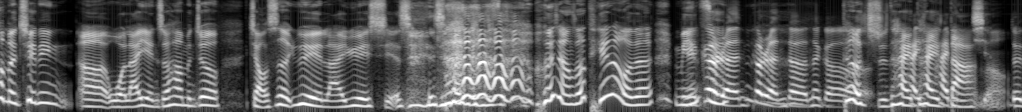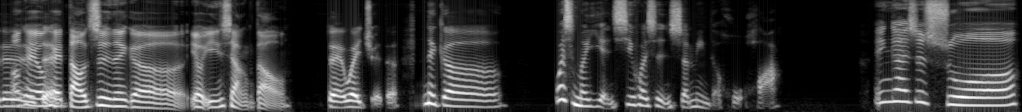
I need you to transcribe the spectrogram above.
他们确定呃我来演之后，他们就角色越来越写实。很像林思雨我想说，天哪，我的名字个人个人的那个 特质太太太大。对对对 OK OK，导致那个有影响到。对，我也觉得那个为什么演戏会是你生命的火花？应该是说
